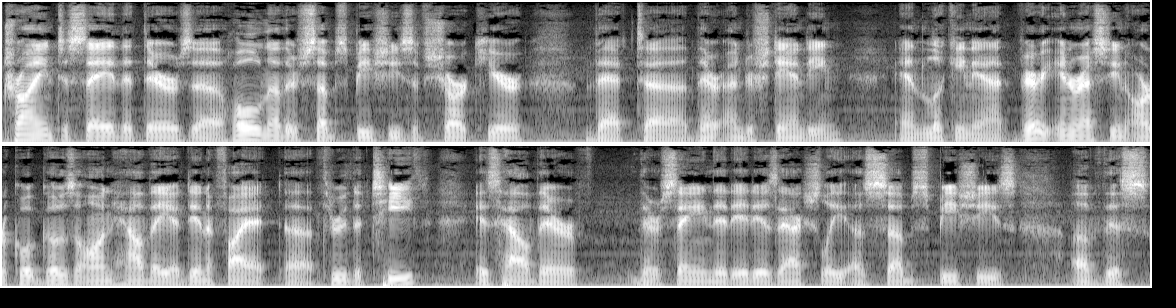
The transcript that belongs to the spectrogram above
trying to say that there's a whole other subspecies of shark here that uh, they're understanding and looking at. Very interesting article. It goes on how they identify it uh, through the teeth, is how they're they're saying that it is actually a subspecies of this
